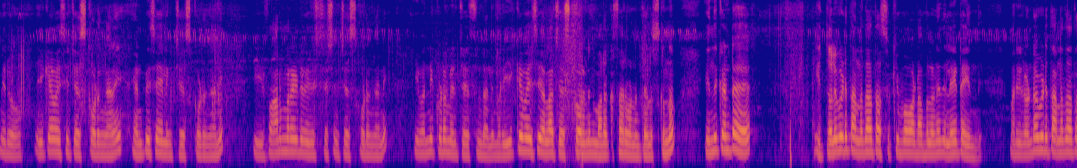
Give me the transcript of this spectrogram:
మీరు ఈకేవైసీ చేసుకోవడం కానీ ఎన్పిసిఐ లింక్ చేసుకోవడం కానీ ఈ ఫార్మర్ ఐడి రిజిస్ట్రేషన్ చేసుకోవడం కానీ ఇవన్నీ కూడా మీరు చేస్తుండాలి. మరి ఈకేవైసీ ఎలా చేసుకోవాలనేది మరొకసారి మనం తెలుసుకుందాం. ఎందుకంటే ఈ తొలి విడత అన్నదాత సుఖీభవ డబ్బులు అనేది లేట్ అయింది. మరి రెండో విడత అన్నదాత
